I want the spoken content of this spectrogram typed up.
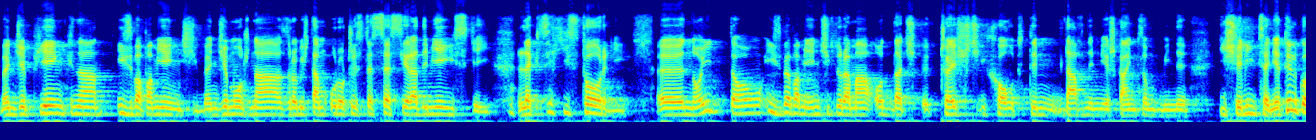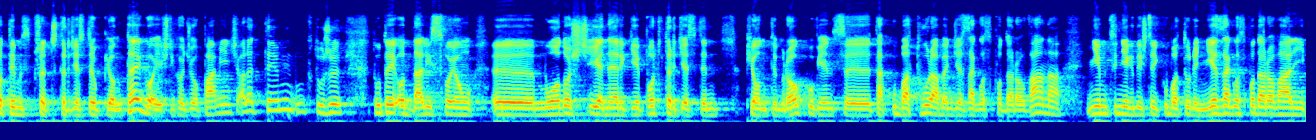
Będzie piękna izba pamięci. Będzie można zrobić tam uroczyste sesje Rady Miejskiej, lekcje historii. E, No i tą izbę pamięci, która ma oddać cześć i hołd tym dawnym mieszkańcom gminy Kisielice. Nie tylko tym sprzed 45, jeśli chodzi o pamięć, ale tym, którzy tutaj oddali swoją e, młodość i energię po 45 roku, więc e, ta kubatura będzie zagospodarowana. Niemcy niegdyś tej kubatury nie zagospodarowali,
